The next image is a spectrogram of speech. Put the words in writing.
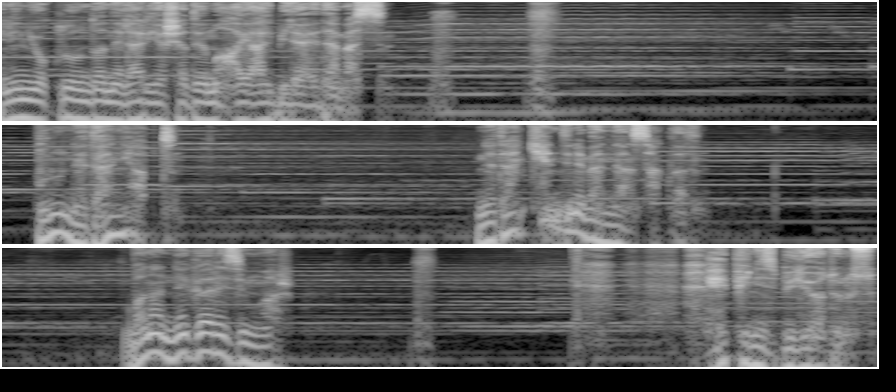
Senin yokluğunda neler yaşadığımı hayal bile edemezsin. Bunu neden yaptın? Neden kendini benden sakladın? Bana ne garezin var? Hepiniz biliyordunuz.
